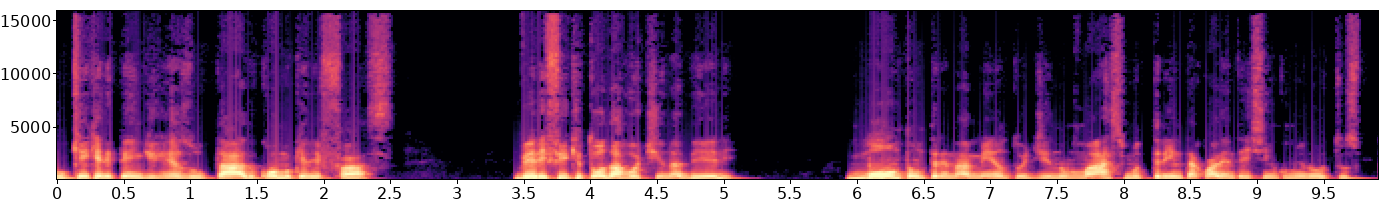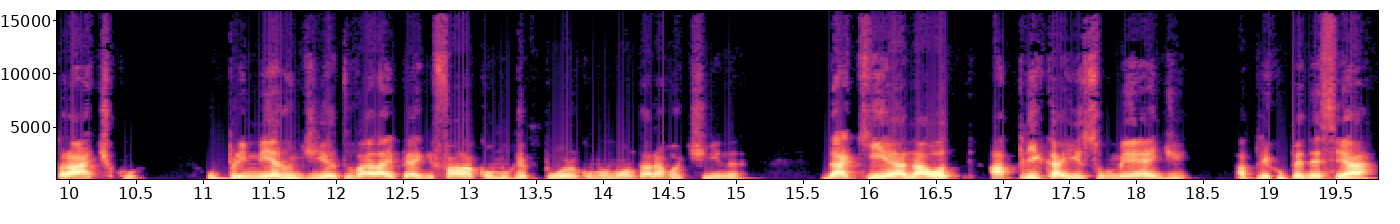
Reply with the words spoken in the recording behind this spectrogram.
o que, que ele tem de resultado, como que ele faz. Verifique toda a rotina dele. Monta um treinamento de no máximo 30, 45 minutos, prático. O primeiro dia tu vai lá e pega e fala como repor, como montar a rotina. Daqui a na outra, aplica isso, mede, aplica o PDCA,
